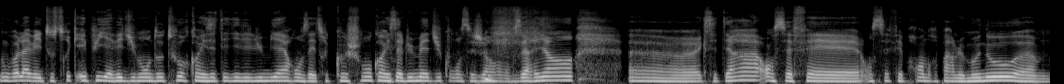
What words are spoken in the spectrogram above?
Donc voilà, il y avait tout ce truc. Et puis il y avait du monde autour. Quand ils éteignaient les lumières, on faisait des trucs cochons. Quand ils allumaient, du coup, on faisait genre, on faisait rien, euh, etc. On s'est fait, on s'est fait prendre par le mono. Euh,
